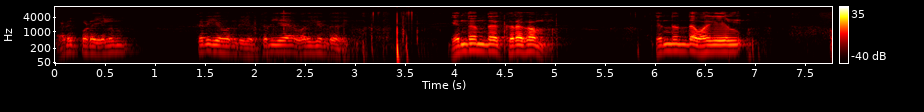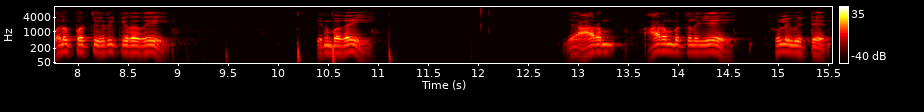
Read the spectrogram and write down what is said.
அடிப்படையிலும் தெரிய வேண்டிய தெரிய வருகின்றது. எந்தெந்த கிரகம் எந்தெந்த வகையில் வலுப்பட்டு இருக்கிறது என்பதை ஆரம் ஆரம்பத்திலேயே சொல்லிவிட்டேன்.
